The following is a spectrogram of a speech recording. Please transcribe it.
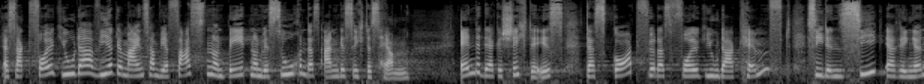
Er sagt, Volk Juda, wir gemeinsam, wir fasten und beten und wir suchen das Angesicht des Herrn. Ende der Geschichte ist, dass Gott für das Volk Juda kämpft, sie den Sieg erringen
